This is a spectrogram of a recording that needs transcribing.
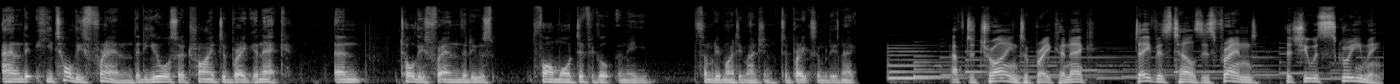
and he told his friend that he'd also tried to break a neck and told his friend that he was far more difficult than he, somebody might imagine to break somebody's neck. After trying to break her neck, Davies tells his friend that she was screaming.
